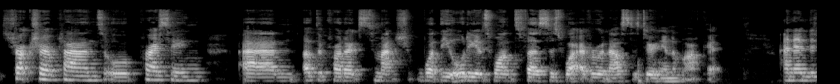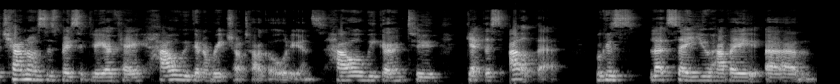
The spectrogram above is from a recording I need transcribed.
structure plans or pricing um, of the products to match what the audience wants versus what everyone else is doing in the market. And then the channels is basically, okay, how are we going to reach our target audience? How are we going to get this out there? Because let's say you have a um,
